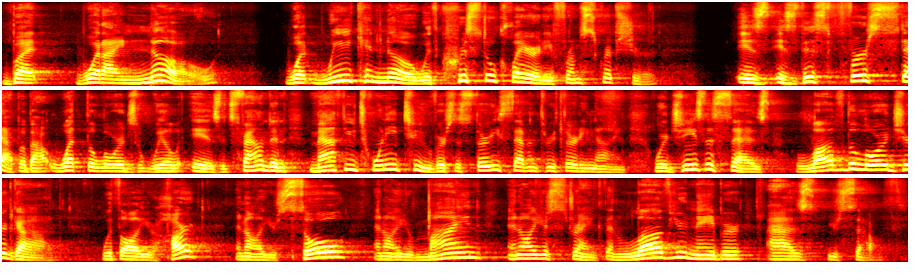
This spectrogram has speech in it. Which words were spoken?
But what I know, what we can know with crystal clarity from Scripture, is, is this first step about what the Lord's will is. It's found in Matthew 22, verses 37 through 39, where Jesus says, Love the Lord your God with all your heart and all your soul and all your mind and all your strength, and love your neighbor as yourself.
